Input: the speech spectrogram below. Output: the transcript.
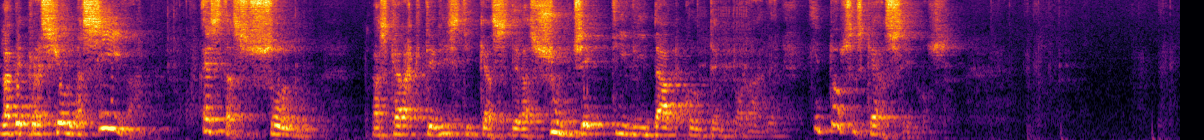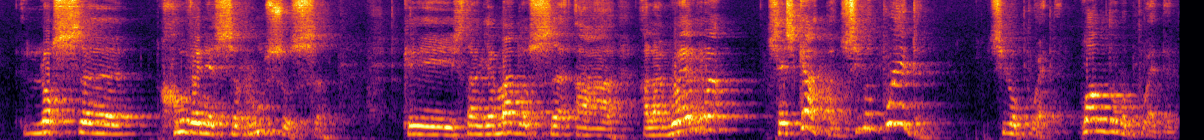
la depresión masiva, estas son las características de la subjetividad contemporánea. Entonces, ¿qué hacemos? Los eh, jóvenes rusos que están llamados a, a la guerra se escapan, si lo pueden, si lo pueden, cuando lo pueden.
